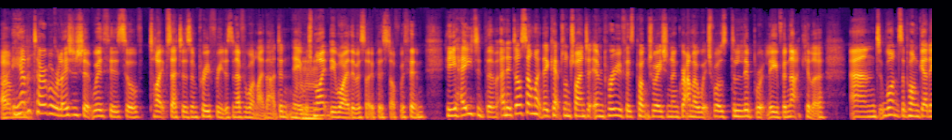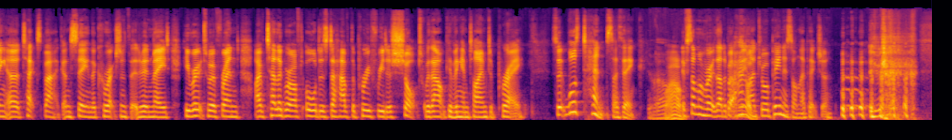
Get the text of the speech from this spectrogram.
Uh, he had a terrible relationship with his sort of typesetters and proofreaders and everyone like that, didn't he? Which might be why they were so pissed off with him. He hated them, and it does sound like they kept on trying to improve his punctuation and grammar, which was deliberately vernacular. And once upon getting a text back and seeing the corrections that had been made, he wrote to a friend, "I've telegraphed orders to have the proofreader shot without giving him time to pray." So it was tense, I think. Wow. If someone wrote that about me. I'd draw a penis on their picture.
